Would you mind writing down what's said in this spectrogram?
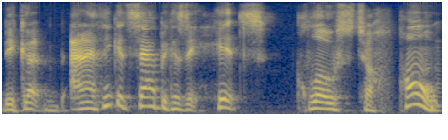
because, and I think it's sad because it hits close to home.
